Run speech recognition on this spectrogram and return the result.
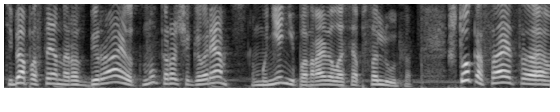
Тебя постоянно разбирают, ну, короче говоря, мне не понравилось абсолютно. Что касается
